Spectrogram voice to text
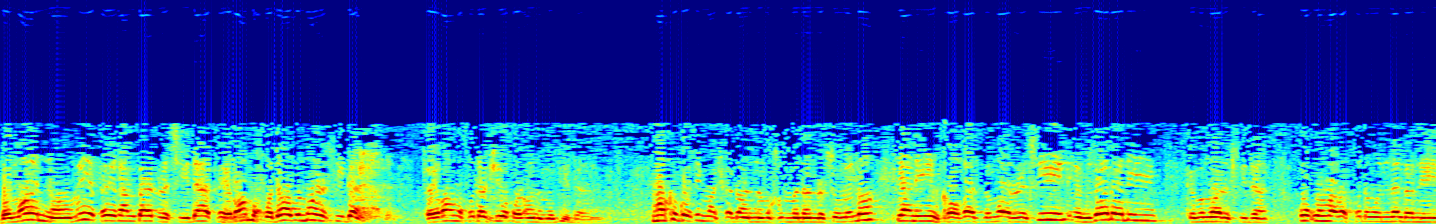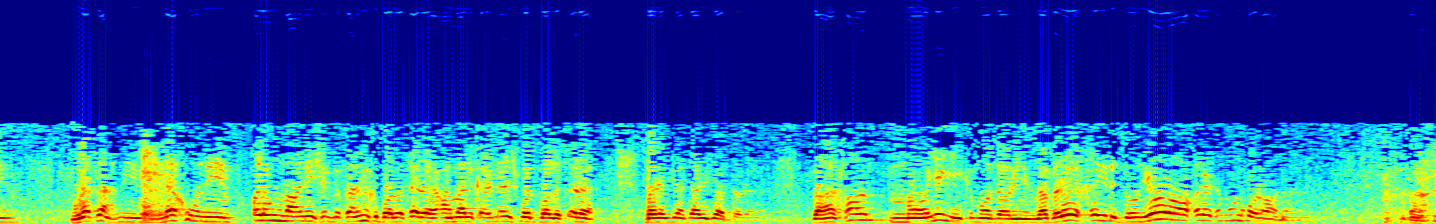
به ما نامه پیغمبر رسیده پیغام خدا به ما رسیده. پیغام خدا چیه؟ قرآن مجیده ما که گفتیم مشهد ان محمد رسول الله یعنی این کاغذ به ما رسید امضا دادیم که به ما رسیدن خب اون خودمون ندانیم نفهمیم نخونیم. حالا اون معنیش بفهمیم که بالاتر عمل کردنش باید بالاتر درجات درجات داره. و هر حال مایهی که ما داریم و برای خیر دنیا و آخرتمون قرآنه.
